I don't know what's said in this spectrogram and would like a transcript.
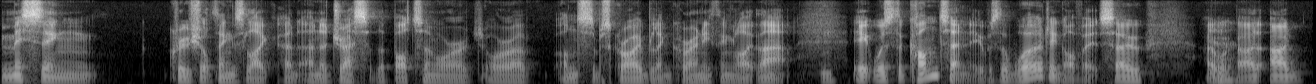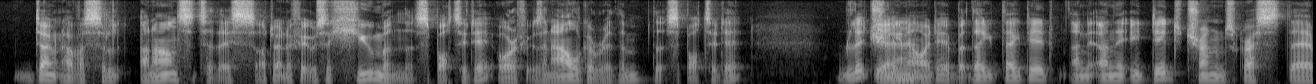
missing crucial things like an, an address at the bottom or a, or a unsubscribe link or anything like that. Mm. It was the content, it was the wording of it. So. I, I, I don't have a, an answer to this. I don't know if it was a human that spotted it or if it was an algorithm that spotted it. Literally Yeah. no idea, but they, they did, and and it did transgress their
